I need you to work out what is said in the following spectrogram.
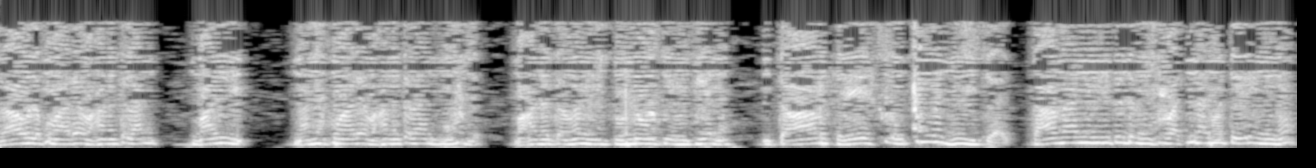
රාහුල කුමාරයා මහාන කලන්නේ මයි නන්ද කුමාරයා මහාන කලන්නේ මොකද? මහානකම මේ තුන්දෝතිය කියන ඉතාම ශ්‍රේෂ්ඨ උතුම් ජීවිතයයි සාමාන්‍ය මිනිසුන්ට මේක වටිනාකම තේරෙන්නේ නැහැ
